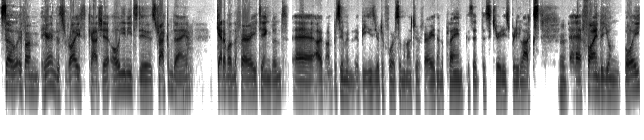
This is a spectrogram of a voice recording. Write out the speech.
so if I'm hearing this right, Kasha, all you need to do is track him down, get him on the ferry to England. Uh, I'm, I'm presuming it'd be easier to force someone onto a ferry than a plane because the security is pretty lax. Hmm. Uh, find a young boy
